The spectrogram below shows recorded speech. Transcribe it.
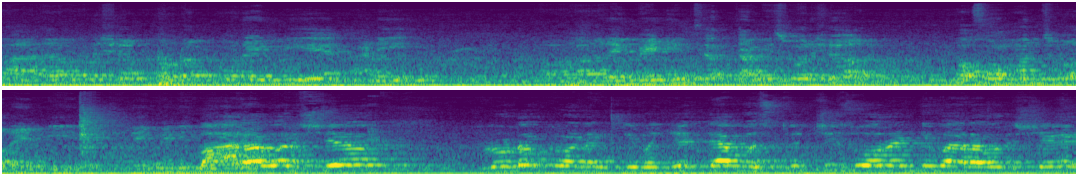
बारा वर्ष प्रोडक्ट वॉरंटी आहे आणि रिमेनिंग सत्तावीस वर्ष परफॉर्मन्स वॉरंटी आहे रिमेनिंग बारा वर्ष प्रोडक्ट वॉरंटी म्हणजे त्या वस्तूचीच वॉरंटी बारा वर्ष आहे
